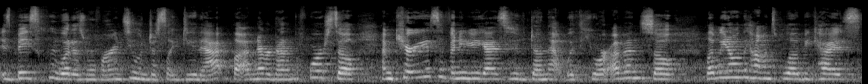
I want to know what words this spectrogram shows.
is basically what it's referring to and just like do that, but I've never done it before. So I'm curious if any of you guys have done that with your oven. So let me know in the comments below because,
